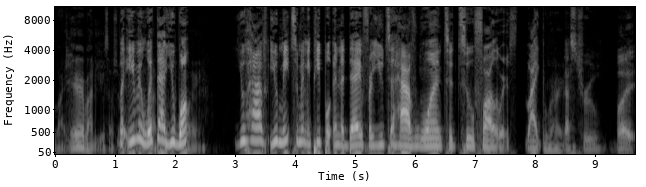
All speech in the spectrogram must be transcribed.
Like everybody use social. But media. even with that, you won't- way. You have you meet too many people in a day for you to have one to two followers. Like, Right. That's true. But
